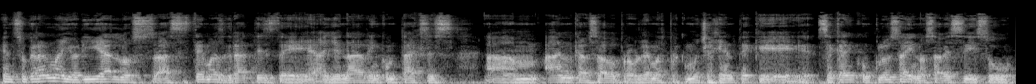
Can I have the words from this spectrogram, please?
En su gran mayoría, los uh, sistemas gratis de uh, llenar income taxes um, han causado problemas porque mucha gente que se queda inconclusa y no sabe si su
